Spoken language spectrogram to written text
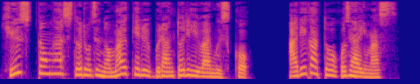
ヒューストンアストロズのマイケル・ブラントリーは息子。ありがとうございます。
